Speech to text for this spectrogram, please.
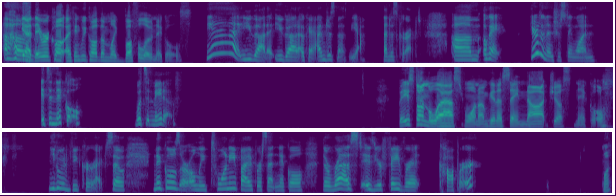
Um, Yeah, they were called I think we called them like buffalo nickels. yeah, you got it. You got it. Okay, I'm just messing. Yeah, that is correct. Um, okay, here's an interesting one. It's a nickel. What's it made of? Based on the last one, I'm gonna say not just nickel. You would be correct. So nickels are only 25% nickel. The rest is your favorite copper. What?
